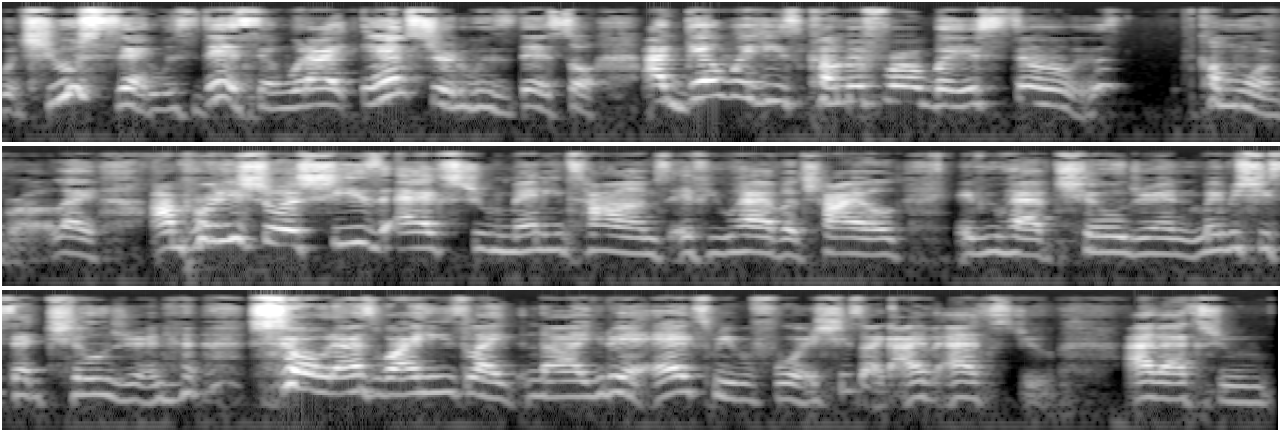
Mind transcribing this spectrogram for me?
what you said was this, and what I answered was this. So, I get where he's coming from, but it's still, come on, bro. Like, I'm pretty sure she's asked you many times if you have a child, if you have children. Maybe she said children. so that's why he's like, nah, you didn't ask me before. She's like, I've asked you. I've asked you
